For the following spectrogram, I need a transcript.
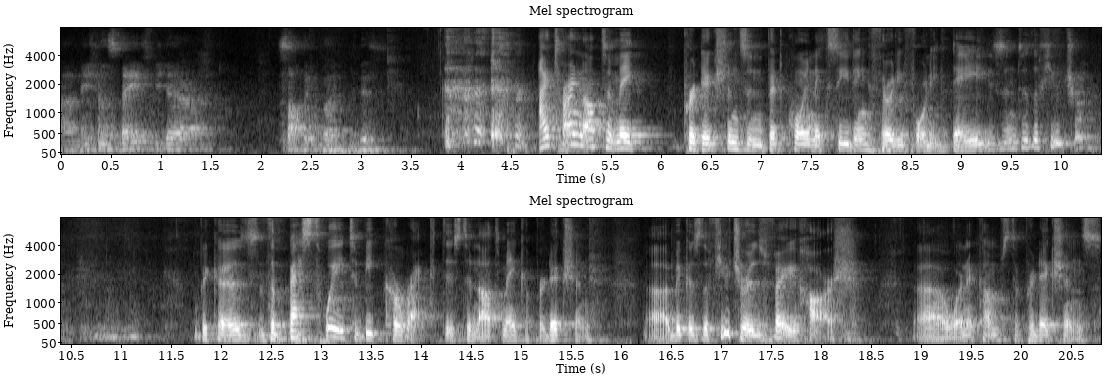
uh, nation states be there? Something like this? I try not to make predictions in Bitcoin exceeding 30, 40 days into the future. Because the best way to be correct is to not make a prediction. Uh, because the future is very harsh uh, when it comes to predictions.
